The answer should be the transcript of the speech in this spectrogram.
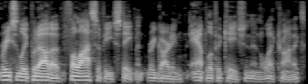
recently put out a philosophy statement regarding amplification in electronics.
